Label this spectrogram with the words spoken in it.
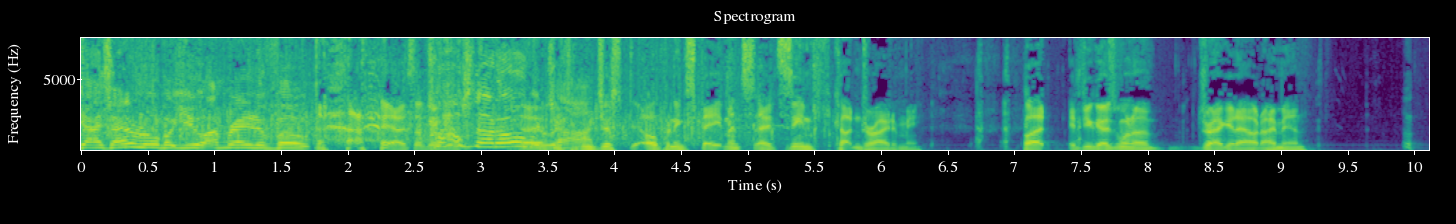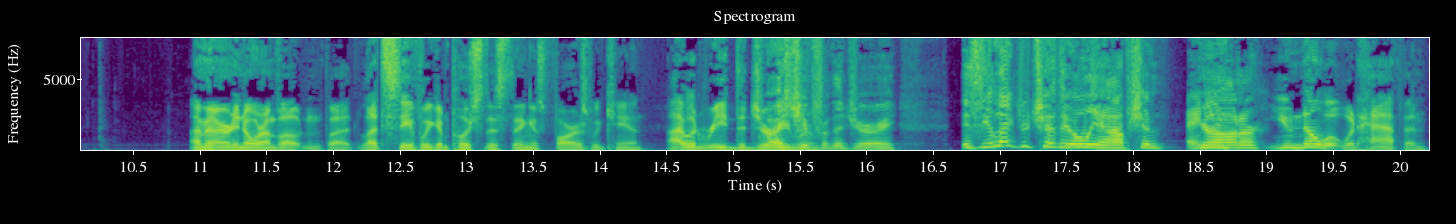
Guys, I don't know about you. I'm ready to vote. yeah, so Trial's not over, uh, John. We're just opening statements. It seems cut and dry to me. But if you guys want to drag it out, I'm in. I mean, I already know where I'm voting, but let's see if we can push this thing as far as we can. I would read the jury Question room. from the jury: Is the electric chair the only option, And Your you, Honor? You know what would happen.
